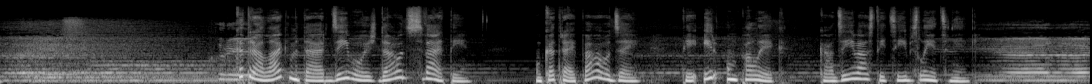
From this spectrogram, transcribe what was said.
Katrā laikmetā ir dzīvojuši daudz svētie, un katrai paudzei tie ir un paliek kā dzīvās ticības liecinieki.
